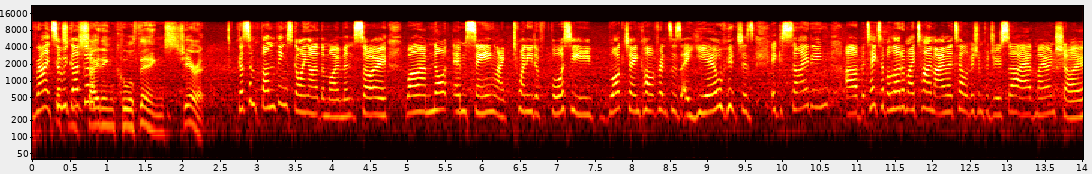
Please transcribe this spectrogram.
Right, so we got- got a- exciting, cool things. Share it. Got some fun things going on at the moment. So while I'm not emceeing like 20 to 40 blockchain conferences a year, which is exciting, uh, but takes up a lot of my time, I'm a television producer. I have my own show.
